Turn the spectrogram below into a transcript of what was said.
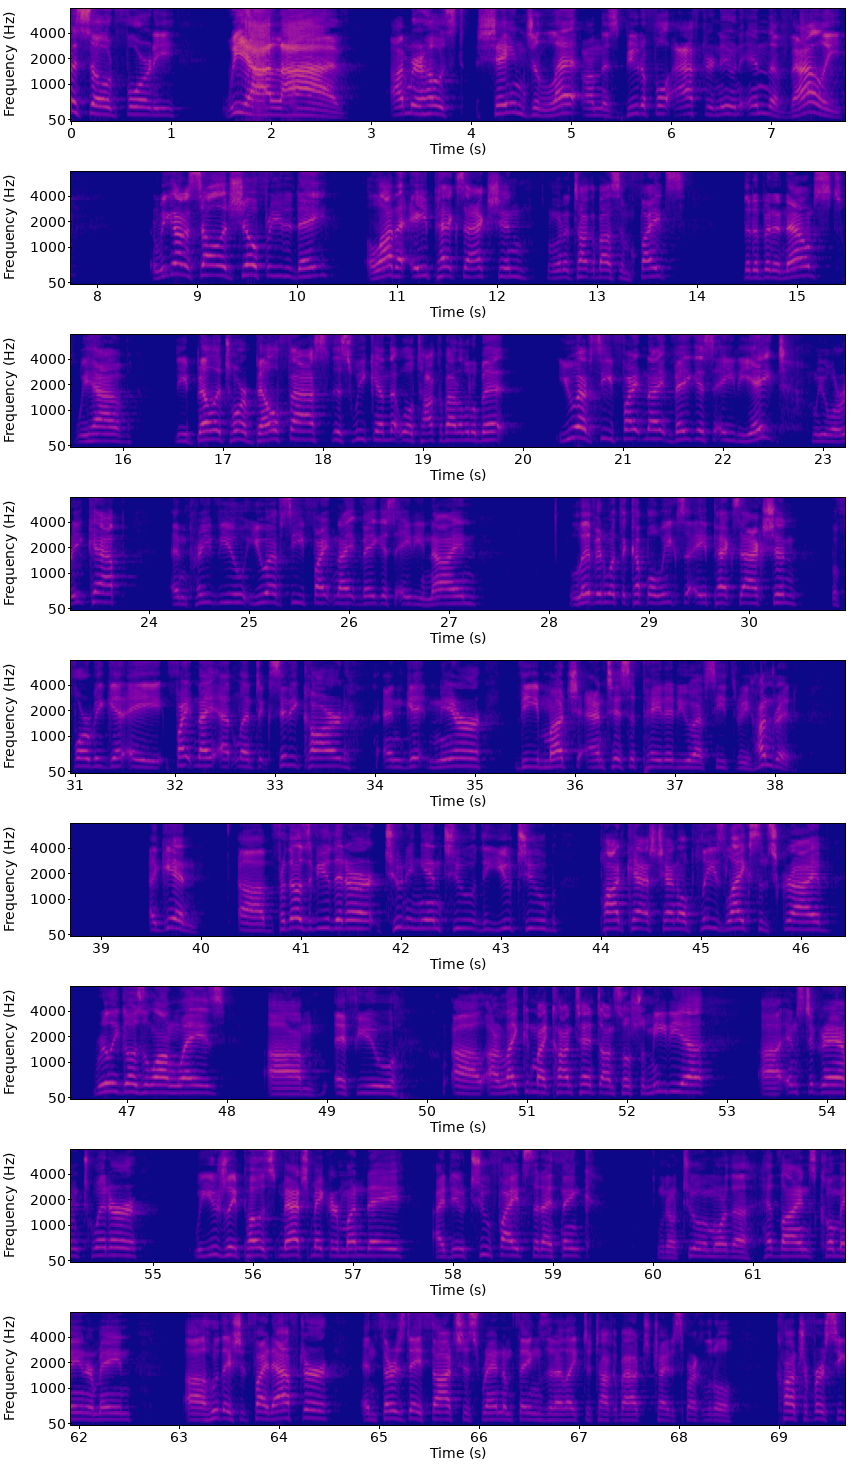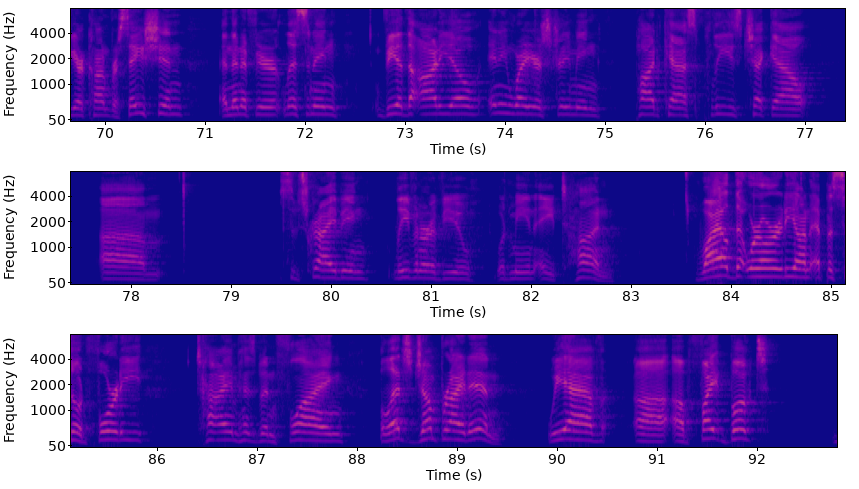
episode 40. We are live. I'm your host, Shane Gillette, on this beautiful afternoon in the valley. And we got a solid show for you today. A lot of Apex action. We're going to talk about some fights that have been announced. We have the Bellator Belfast this weekend that we'll talk about a little bit. UFC Fight Night Vegas 88. We will recap and preview UFC Fight Night Vegas 89. Living with a couple weeks of Apex action before we get a Fight Night Atlantic City card and get near the much anticipated UFC 300. Again, uh, for those of you that are tuning into the YouTube podcast channel, please like, subscribe. Really goes a long ways. Um, if you uh, are liking my content on social media, uh, Instagram, Twitter, we usually post Matchmaker Monday. I do two fights that I think, you know, two of them are the headlines, co-main or main, uh, who they should fight after, and Thursday thoughts, just random things that I like to talk about to try to spark a little controversy or conversation. And then if you're listening via the audio, anywhere you're streaming podcasts, please check out um, subscribing, leaving a review would mean a ton. Wild that we're already on episode 40. Time has been flying, but let's jump right in. We have uh, a fight booked.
